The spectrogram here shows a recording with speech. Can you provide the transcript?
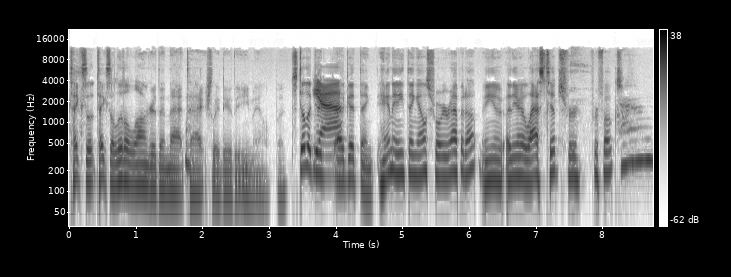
takes a, takes a little longer than that to actually do the email, but still a good Yeah. a good thing. Hannah, anything else before we wrap it up? Any, any other last tips for for folks? Um,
